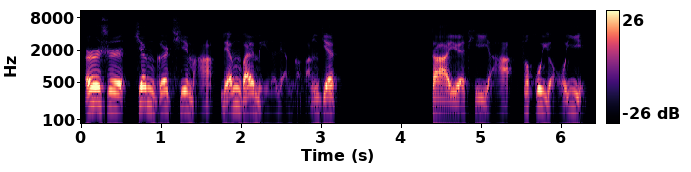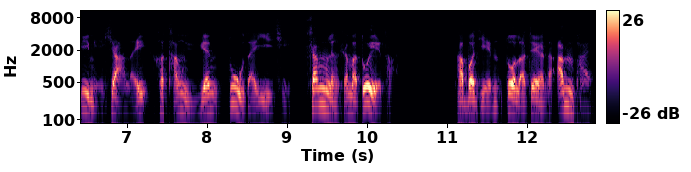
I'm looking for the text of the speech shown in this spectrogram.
而是相隔起码两百米的两个房间。大月提雅似乎有意避免夏雷和唐雨嫣住在一起商量什么对策，他不仅做了这样的安排，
